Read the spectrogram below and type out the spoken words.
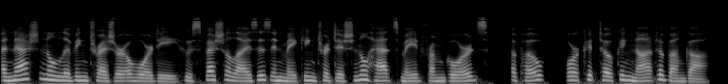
a National Living Treasure awardee who specializes in making traditional hats made from gourds, apo, or katoking na tabungaw.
